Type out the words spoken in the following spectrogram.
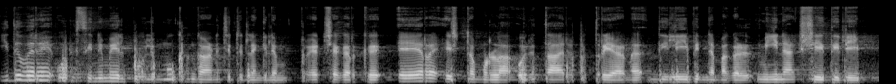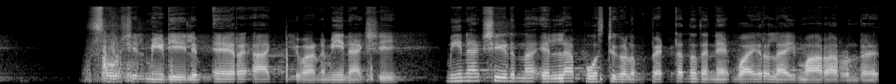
ഇതുവരെ ഒരു സിനിമയിൽ പോലും മുഖം കാണിച്ചിട്ടില്ലെങ്കിലും പ്രേക്ഷകർക്ക് ഏറെ ഇഷ്ടമുള്ള ഒരു താരപുത്രിയാണ് ദിലീപിന്റെ മകൾ മീനാക്ഷി ദിലീപ്. സോഷ്യൽ മീഡിയയിലും ഏറെ ആക്റ്റീവാണ് മീനാക്ഷി. മീനാക്ഷി ഇടുന്ന എല്ലാ പോസ്റ്റുകളും പെട്ടെന്ന് തന്നെ വൈറലായി മാറാറുണ്ട്.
